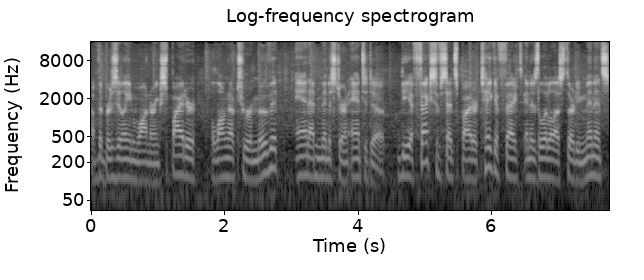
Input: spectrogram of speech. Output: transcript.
of the Brazilian wandering spider long enough to remove it and administer an antidote. The effects of said spider take effect in as little as 30 minutes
